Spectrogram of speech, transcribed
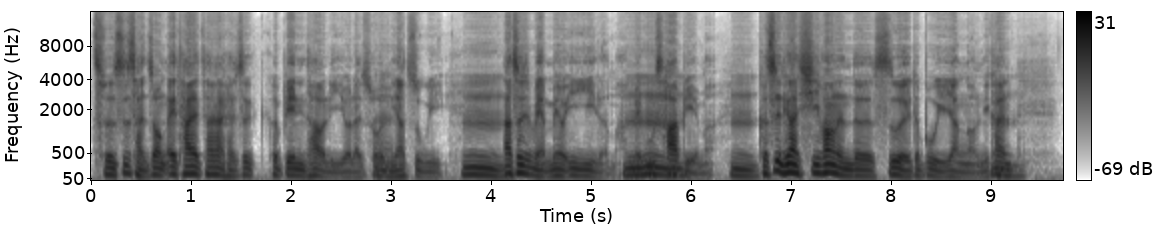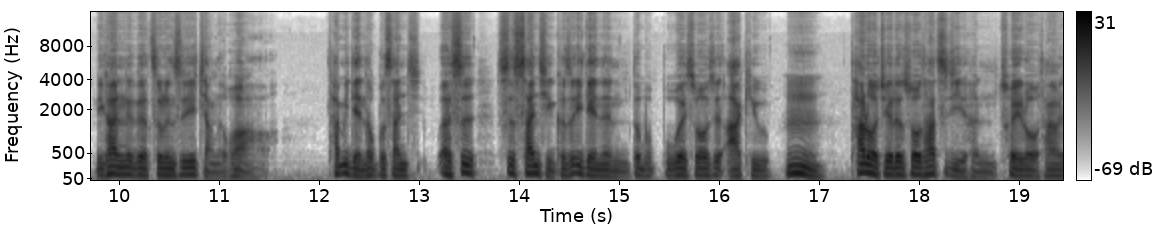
损失惨重，哎、欸，他他还是会编一套理由来说你要注意，嗯，那这就没没有意义了嘛，没无差别嘛，嗯。可是你看西方人的思维就不一样哦，你看，嗯、你看那个泽伦斯基讲的话哦，他们一点都不煽情，呃，是是煽情，可是一点点都不不会说是阿 Q，嗯。他如果觉得说他自己很脆弱，他会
